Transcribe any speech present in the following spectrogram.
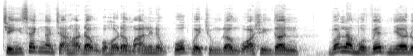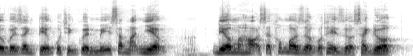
Chính sách ngăn chặn hoạt động của Hội đồng Bảo an Liên Hợp Quốc về Trung Đông của Washington vẫn là một vết nhơ đối với danh tiếng của chính quyền Mỹ sắp mãn nhiệm, điều mà họ sẽ không bao giờ có thể rửa sạch được.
